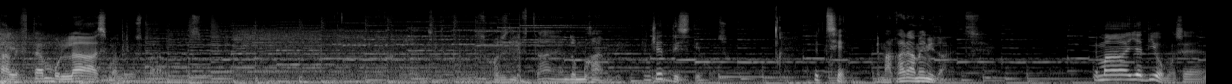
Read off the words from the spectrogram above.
Τα λεφτά είναι πολλά σημαντικός παράγοντας. Χωρίς λεφτά δεν τον που είχαμε πει. Είναι και δυστυχώς. Έτσι είναι. Ε, μακάρι να μην ήταν έτσι. Ε, μα γιατί όμως, ε;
